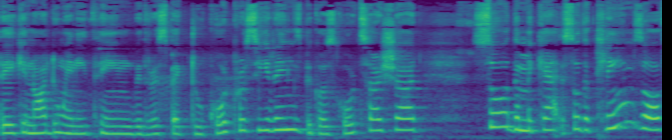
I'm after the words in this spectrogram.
They cannot do anything with respect to court proceedings because courts are shut. So the mecha- so the claims of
